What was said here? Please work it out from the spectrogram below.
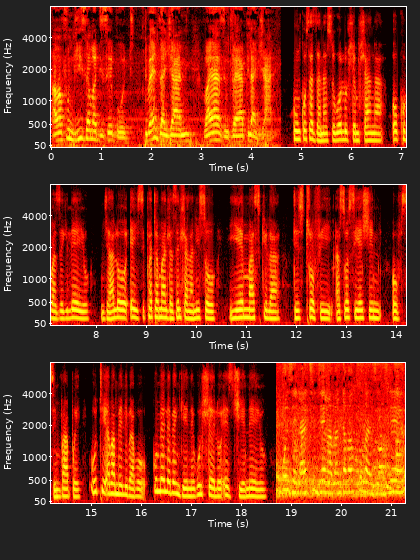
abafundisi ama-disabled. Ukuthi bayenza njani? Bayazi ukuthi bayaphila njani. Unkosazana sukoluhle mhlanga okhubazekileyo njalo eyisiphathamandla senhlanganiso ye-muscular dystrophy association of zimbabwe. Uthi abameli babo kumele bengene kunhlelo ezitshiyeneyo ukuze lathi njengabantu abakhubazekileyo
